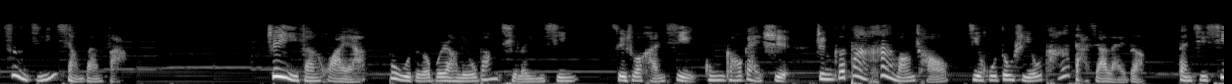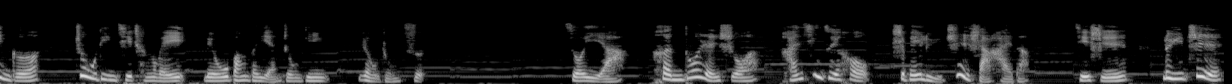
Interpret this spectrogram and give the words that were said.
自己想办法。”这一番话呀，不得不让刘邦起了疑心。虽说韩信功高盖世，整个大汉王朝几乎都是由他打下来的，但其性格注定其成为刘邦的眼中钉、肉中刺。所以啊，很多人说韩信最后是被吕雉杀害的。其实吕雉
